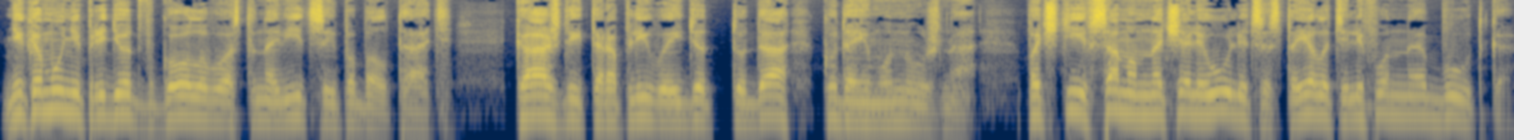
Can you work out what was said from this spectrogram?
Никому не придет в голову остановиться и поболтать. Каждый торопливо идет туда, куда ему нужно. Почти в самом начале улицы стояла телефонная будка.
